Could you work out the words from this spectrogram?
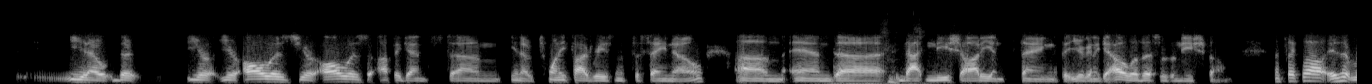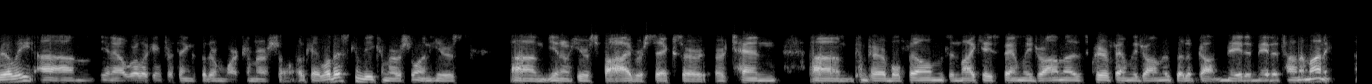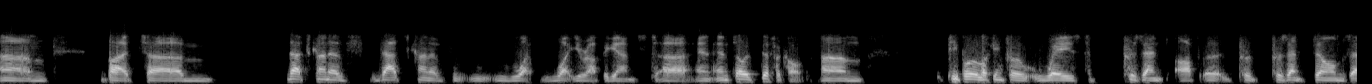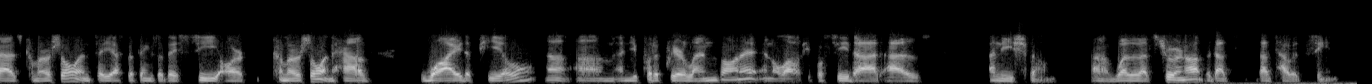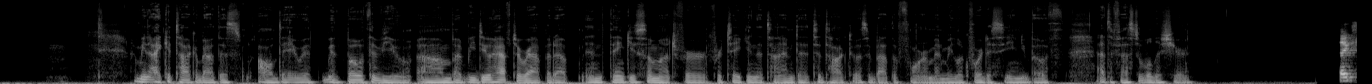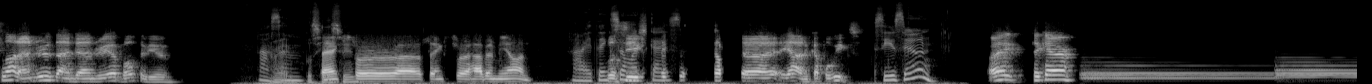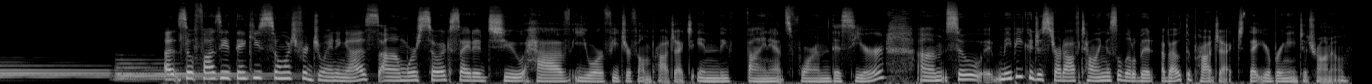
you know the you're you're always you're always up against um, you know 25 reasons to say no. Um, and uh, that niche audience thing that you're going to get oh well this was a niche film. It's like well is it really? Um, you know we're looking for things that are more commercial. Okay well this can be commercial and here's um, you know here's five or six or or ten um, comparable films. In my case family dramas queer family dramas that have gotten made and made a ton of money. Um, but that's kind of that's kind of what what you're up against, uh, and and so it's difficult. Um, people are looking for ways to present op- uh, pre- present films as commercial and say yes to things that they see are commercial and have wide appeal, uh, um, and you put a queer lens on it, and a lot of people see that as a niche film. Um, whether that's true or not, but that's that's how it's seen. I mean, I could talk about this all day with, with both of you, um, but we do have to wrap it up. And thank you so much for, for taking the time to, to talk to us about the forum. And we look forward to seeing you both at the festival this year. Thanks a lot, Andrew and Andria, both of you. Awesome. we'll thanks for uh, thanks for having me on. All right, thanks we'll so much, guys. Uh, yeah, in a couple weeks. See you soon. All right, take care. Uh, so, Fawzia, thank you so much for joining us. Um, we're so excited to have your feature film project in the Finance Forum this year. Um, so, maybe you could just start off telling us a little bit about the project that you're bringing to Toronto.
